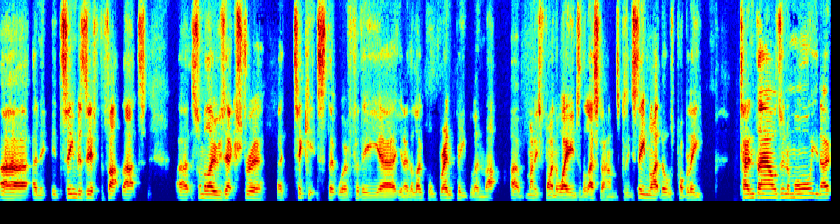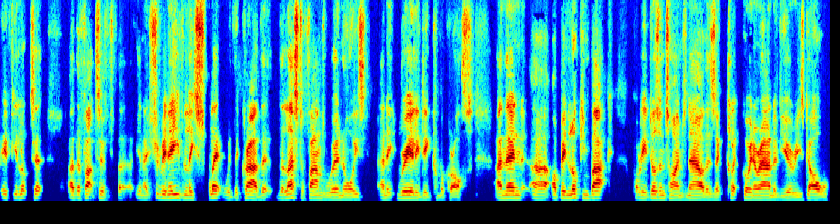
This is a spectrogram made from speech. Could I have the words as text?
uh, and it, it seemed as if the fact that uh, some of those extra uh, tickets that were for the uh, you know the local Brent people and that uh, managed to find their way into the Leicester hands because it seemed like there was probably ten thousand or more. You know, if you looked at uh, the fact of uh, you know it should have been evenly split with the crowd. That the Leicester fans were noised, and it really did come across. And then uh, I've been looking back probably a dozen times now. There's a clip going around of Youri's goal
